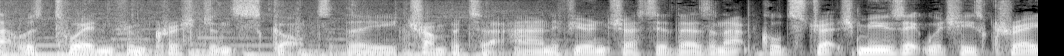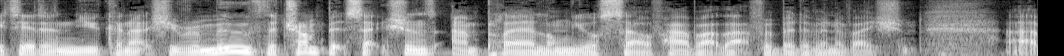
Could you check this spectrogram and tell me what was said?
That was Twin from Christian Scott, the trumpeter. And if you're interested, there's an app called Stretch Music, which he's created, and you can actually remove the trumpet sections and play along yourself. How about that for a bit of innovation? Uh,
